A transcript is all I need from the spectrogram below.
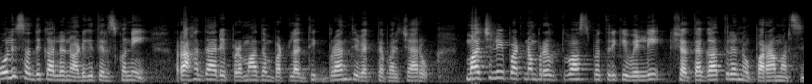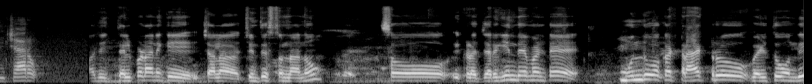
పోలీస్ అధికారులను అడిగి తెలుసుకుని రహదారి ప్రమాదం పట్ల దిగ్భ్రాంతి వ్యక్తపరిచారు. మచిలీపట్నం ప్రభుత్వాసుపత్రికి వెళ్ళి క్షతగాతులను పరామర్శించారు. అది తెలపడానికి చాలా చింతిస్తున్నాను. సో ఇక్కడ జరిగింది ఏమంటే ముందు ఒక ట్రాక్టర్ వెళ్తూ ఉంది.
